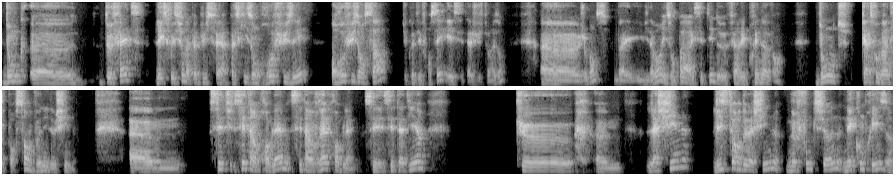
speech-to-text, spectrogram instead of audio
Donc, de fait, l'exposition n'a pas pu se faire parce qu'ils ont refusé en refusant ça, du côté français, et c'est à juste raison, euh, je pense, bah, évidemment, ils n'ont pas accepté de faire les prêts d'œuvre, dont 90% venaient de Chine. Euh, c'est un problème, c'est un vrai problème. C'est-à-dire que euh, la Chine, l'histoire de la Chine ne fonctionne, n'est comprise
